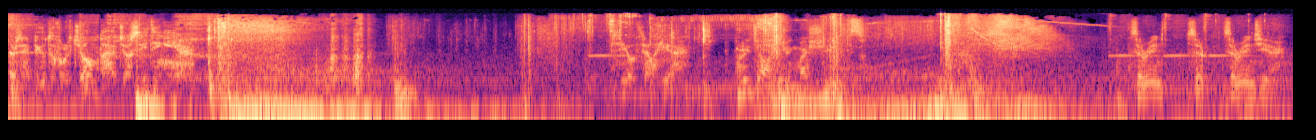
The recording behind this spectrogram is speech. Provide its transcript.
There's a beautiful jump pad just sitting here. Shield cell here. Recharging my shields. Syringe, syringe here.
